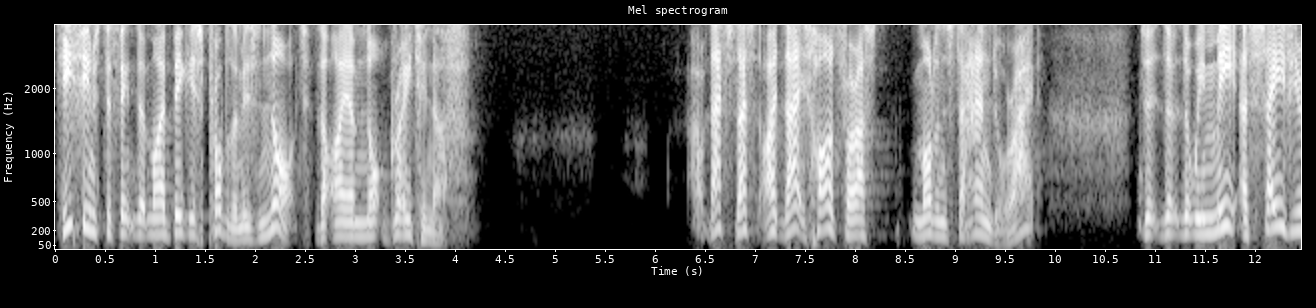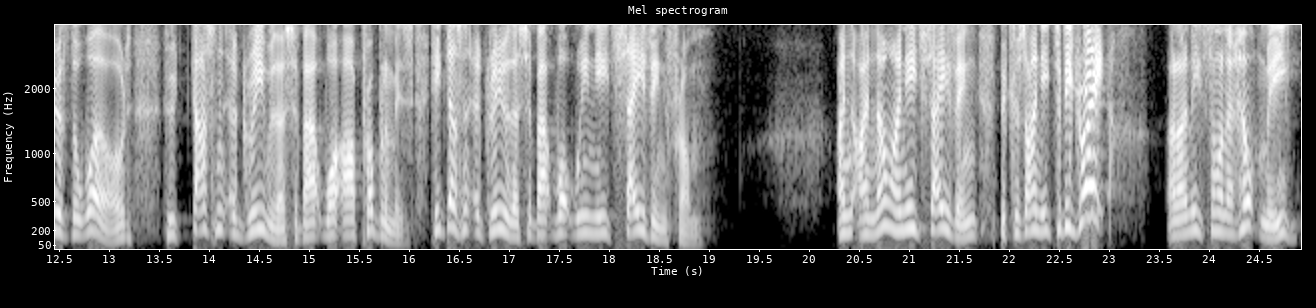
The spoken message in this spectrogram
He seems to think that my biggest problem is not that I am not great enough oh, that's, that's, I, that is hard for us moderns to handle, right? That, that, that, we meet a savior of the world who doesn't agree with us about what our problem is. He doesn't agree with us about what we need saving from. And I know I need saving because I need to be great. And I need someone to help me,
